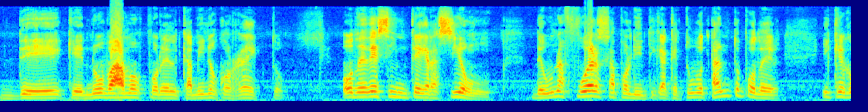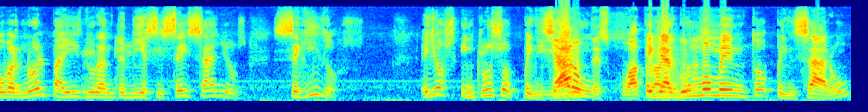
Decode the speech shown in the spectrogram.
de que no vamos por el camino correcto o de desintegración de una fuerza política que tuvo tanto poder y que gobernó el país durante 16 años seguidos. Ellos incluso pensaron, antes, en algún más. momento pensaron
